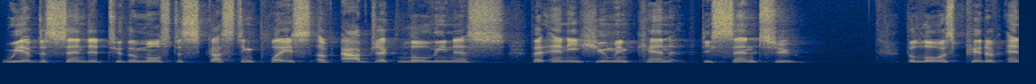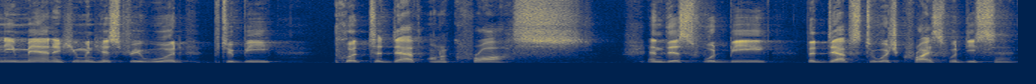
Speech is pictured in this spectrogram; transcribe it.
We have descended to the most disgusting place of abject lowliness that any human can descend to. The lowest pit of any man in human history would to be put to death on a cross and this would be the depths to which Christ would descend.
